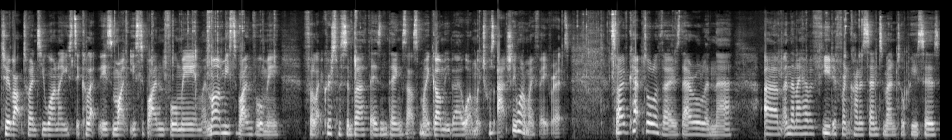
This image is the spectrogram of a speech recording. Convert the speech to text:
to about 21, I used to collect these. Mike used to buy them for me and my mum used to buy them for me for like Christmas and birthdays and things. That's my gummy bear one, which was actually one of my favourites. So I've kept all of those. They're all in there. Um, and then I have a few different kind of sentimental pieces.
